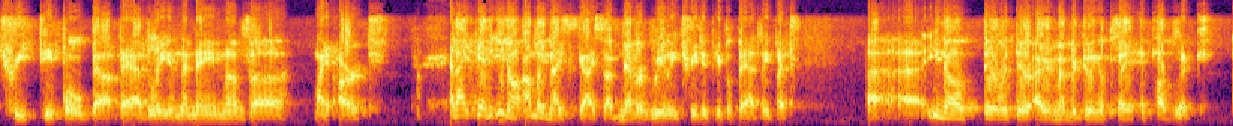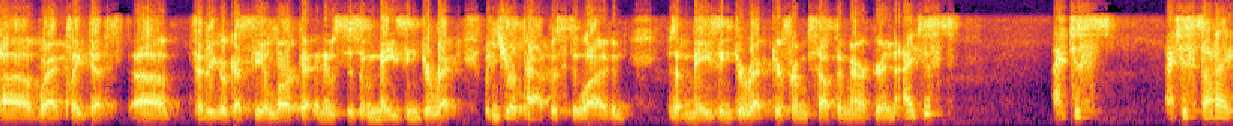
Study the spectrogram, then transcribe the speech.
treat people ba- badly in the name of uh, my art. And I, and you know, I'm a nice guy, so I've never really treated people badly. But uh, you know, there there. I remember doing a play at the Public uh, where I played Death uh, Federico Garcia Lorca, and it was this amazing direct when Joe Papp was still alive, and this amazing director from South America. And I just, I just, I just thought I,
